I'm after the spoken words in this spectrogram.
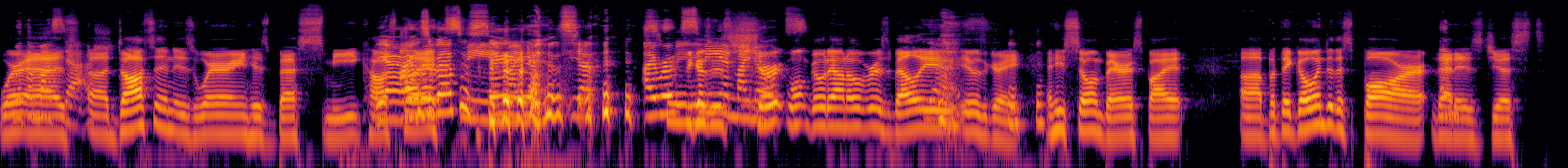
Whereas mustache. uh, Dawson is wearing his best Smee cosplay Yeah, I was about to Smee, say I know. this. Yeah. I wrote Smee. because his in my shirt notes. won't go down over his belly. Yes. It was great, and he's so embarrassed by it. Uh, but they go into this bar that And- is just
